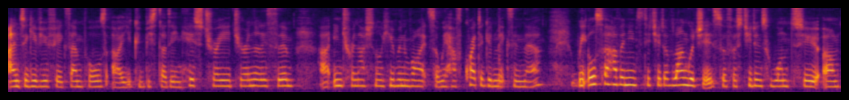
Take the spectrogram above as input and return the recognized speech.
And to give you a few examples, uh, you could be studying history, journalism, uh, international human rights. So we have quite a good mix in there. We also have an Institute of Languages. So for students who want to um,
